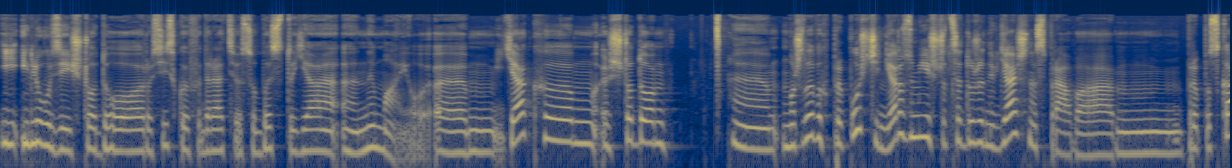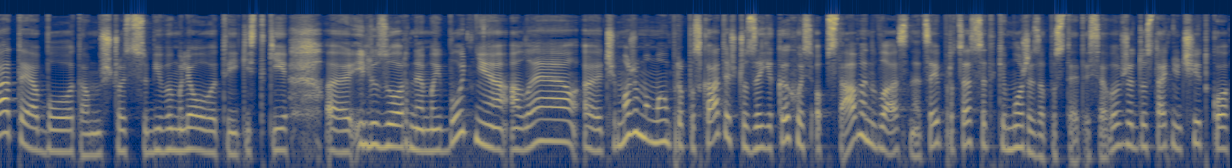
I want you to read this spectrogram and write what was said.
і ілюзій щодо Російської Федерації особисто я е, не маю. Ем, як ем, щодо можливих припущень, я розумію, що це дуже невдячна справа припускати або там щось собі вимальовувати, якісь такі е, ілюзорне майбутнє. Але е, чи можемо ми припускати, що за якихось обставин власне цей процес все-таки може запуститися? Ви вже достатньо чітко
